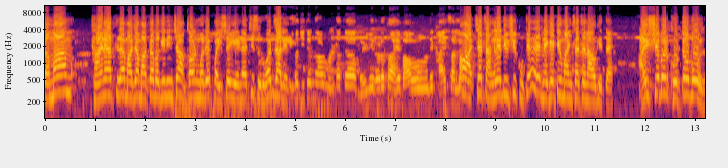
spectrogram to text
तमाम ठाण्यातल्या माझ्या माता भगिनींच्या अकाउंटमध्ये पैसे येण्याची सुरुवात झालेली. जितेंद्र म्हणतात बहिणी रडत आहे भावामध्ये काय चाललं आजच्या चांगल्या दिवशी कुठे नेगेटिव्ह माणसाचं नाव घेत आहे आयुष्यभर खोटं बोल.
